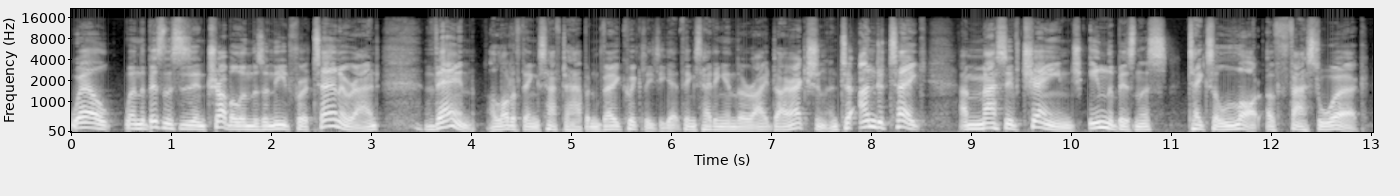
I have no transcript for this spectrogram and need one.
Well, when the business is in trouble and there's a need for a turnaround, then a lot of things have to happen very quickly to get things heading in the right direction. And to undertake a massive change in the business takes a lot of fast work.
